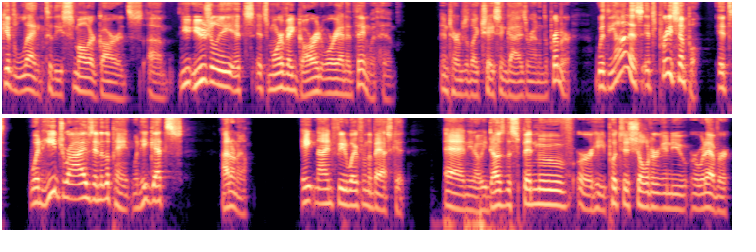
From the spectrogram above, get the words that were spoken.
give length to these smaller guards. Um, usually, it's it's more of a guard oriented thing with him in terms of like chasing guys around on the perimeter. With Giannis, it's pretty simple. It's when he drives into the paint, when he gets I don't know, eight, nine feet away from the basket, and, you know, he does the spin move or he puts his shoulder in you or whatever,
